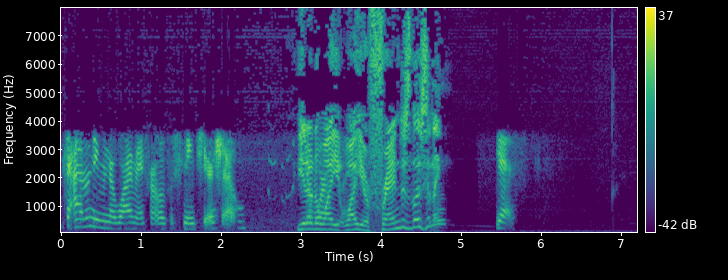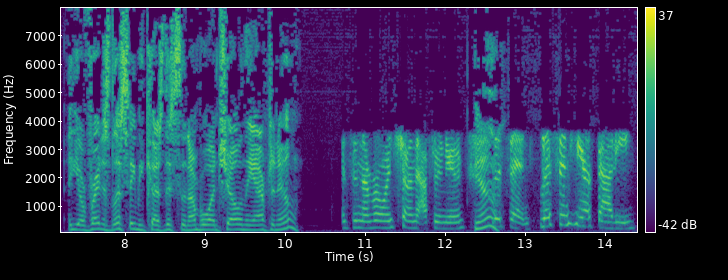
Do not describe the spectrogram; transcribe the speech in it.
So I don't even know why my friend was listening to your show. You don't know why you, why your friend is listening? Yes. Your friend is listening because this is the number one show in the afternoon. It's the number one show in the afternoon. Yeah. Listen. Listen here, fatty.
